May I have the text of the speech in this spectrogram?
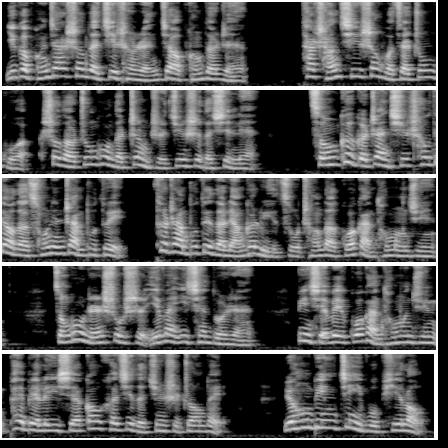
一个彭家声的继承人，叫彭德仁。他长期生活在中国，受到中共的政治军事的训练。从各个战区抽调的丛林战部队、特战部队的两个旅组成的果敢同盟军，总共人数是一万一千多人，并且为果敢同盟军配备了一些高科技的军事装备。袁宏兵进一步披露，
